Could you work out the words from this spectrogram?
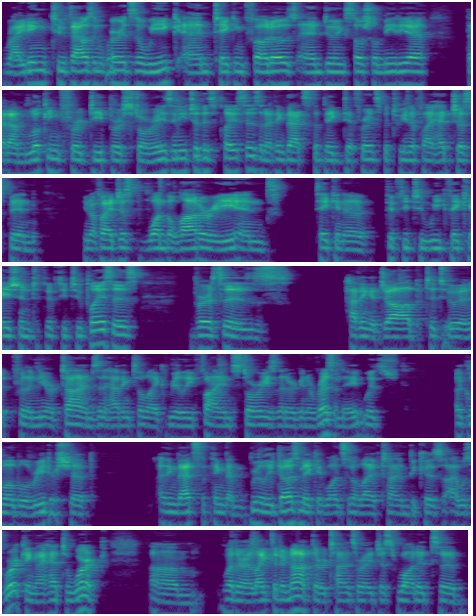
writing 2,000 words a week and taking photos and doing social media, that I'm looking for deeper stories in each of these places. And I think that's the big difference between if I had just been, you know, if I had just won the lottery and taken a 52 week vacation to 52 places versus having a job to do it for the New York Times and having to like really find stories that are going to resonate with a global readership. I think that's the thing that really does make it once in a lifetime because I was working, I had to work. Um, whether I liked it or not, there were times where I just wanted to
